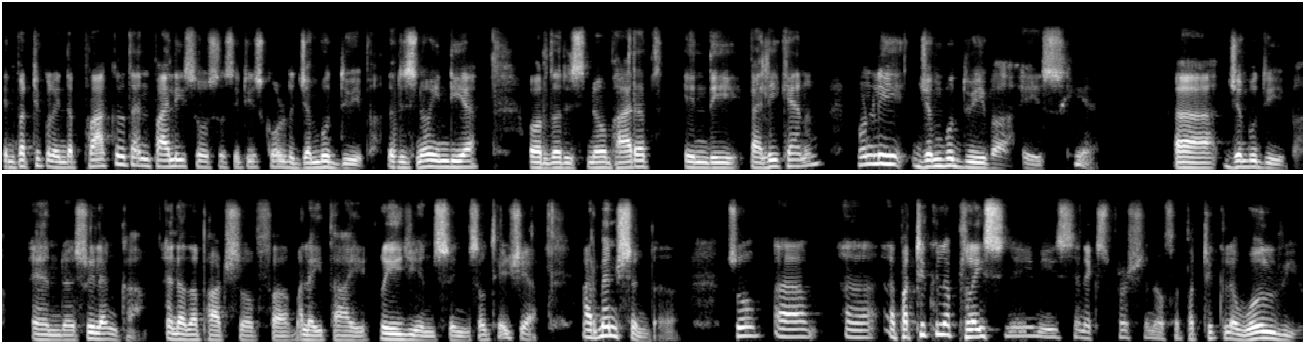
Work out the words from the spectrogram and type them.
In particular, in the Prakrit and Pali sources, it is called Jambudvipa. There is no India or there is no Bharat in the Pali canon. Only Jambudvipa is here. Uh, and uh, Sri Lanka and other parts of uh, Malay Thai regions in South Asia are mentioned. So uh, uh, a particular place name is an expression of a particular worldview.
